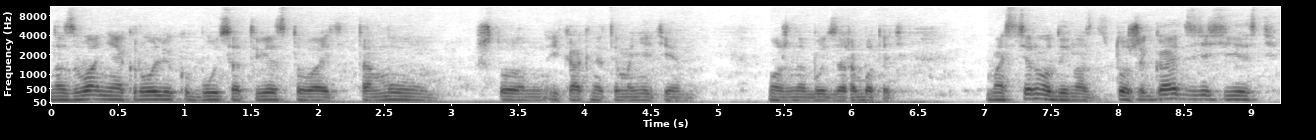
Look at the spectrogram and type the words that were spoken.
название кролику будет соответствовать тому, что и как на этой монете можно будет заработать. Мастерноды у нас тоже гайд здесь есть.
